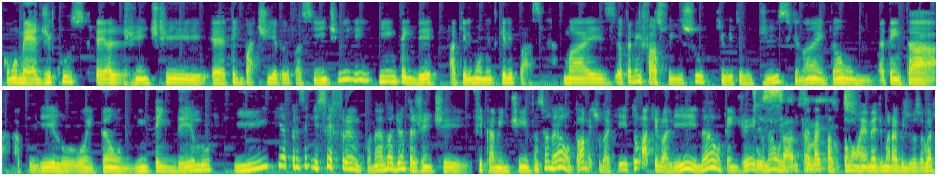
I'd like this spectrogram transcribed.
como médicos é a gente é, ter empatia pelo paciente e, e entender aquele momento que ele passa mas eu também faço isso que o Ítalo disse, né? Então, é tentar acolhê-lo ou então entendê-lo e, e, e, ser franco, né? Não adianta a gente ficar mentindo, falando assim, não, toma isso daqui, toma aquilo ali, não, tem jeito, Exatamente. não, você vai tomar um remédio maravilhoso agora.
